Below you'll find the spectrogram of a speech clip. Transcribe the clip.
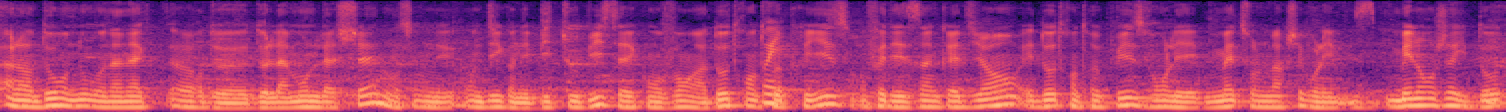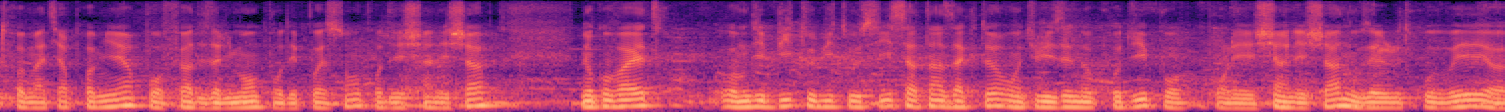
Alors nous, nous, on est un acteur de, l'amont de la chaîne, on, on dit qu'on est B2B, c'est-à-dire qu'on vend à d'autres entreprises, on fait des ingrédients et d'autres entreprises vont les mettre sur le marché, vont les mélanger avec d'autres matières premières pour faire des aliments pour des poissons, pour des chiens, des chats. Donc on va être, on me dit B2B2C, certains acteurs vont utiliser nos produits pour, pour les chiens et les chats. vous allez le trouver euh,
